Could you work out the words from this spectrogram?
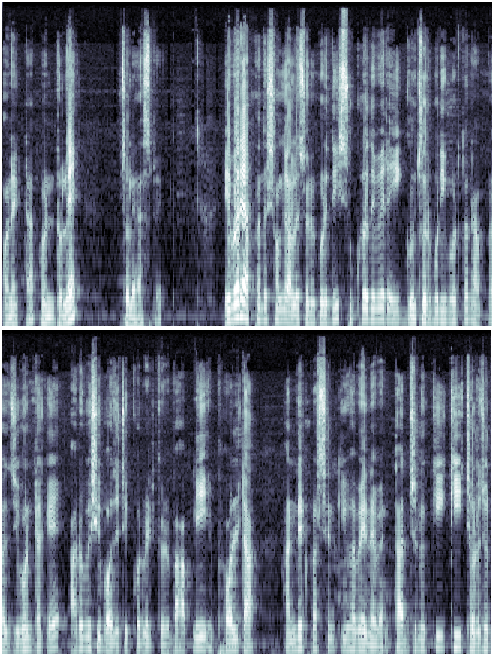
অনেকটা কন্ট্রোলে চলে আসবে। এবারে আপনাদের সঙ্গে আলোচনা করে দিই, শুক্রদেবের এই গোচর পরিবর্তন আপনার জীবনটাকে আরও বেশি পজিটিভ করবে বা আপনি ফলটা হান্ড্রেড পার্সেন্ট কীভাবে নেবেন? তার জন্য কি কি ছোট ছোট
